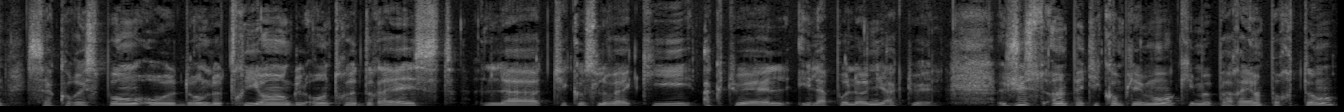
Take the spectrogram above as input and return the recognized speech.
ça correspond au, dans le triangle entre Dresde, la Tchécoslovaquie actuelle et la Pologne actuelle. Juste un petit complément qui me paraît important.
